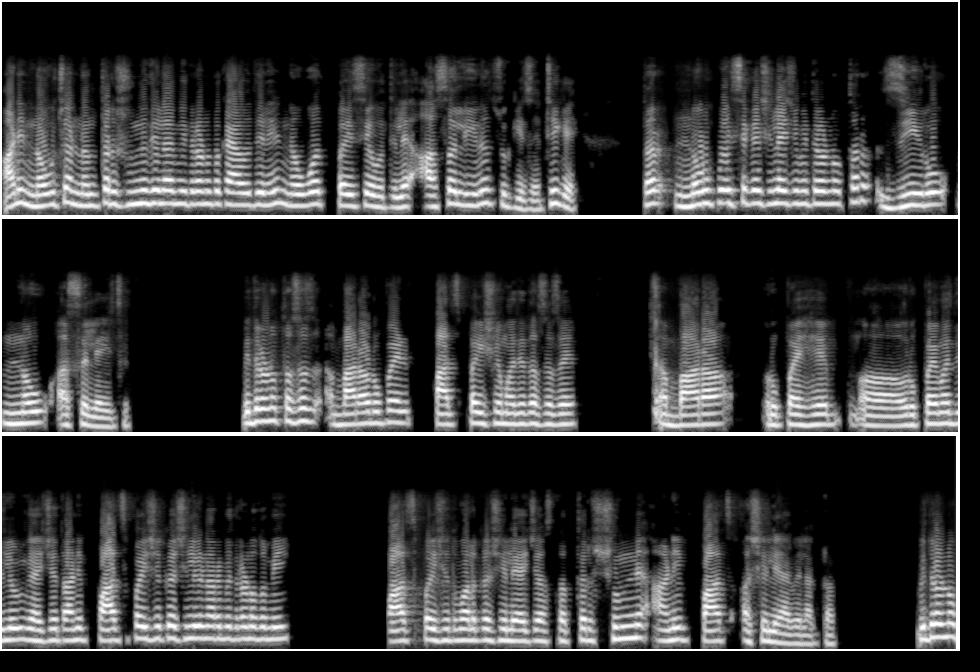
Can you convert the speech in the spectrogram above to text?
आणि नऊच्या नंतर शून्य दिला मित्रांनो तर काय होतील? हे नव्वद पैसे होतील. असं लिहिणं चुकीचं ठीक आहे? तर नऊ पैसे कसे लिहायचे मित्रांनो? तर झिरो नऊ असं लिहायचं. मित्रांनो तसंच बारा रुपये पाच पैसे मध्ये तसंच आहे. बारा रुपये हे रुपयामध्ये लिहून घ्यायचे आणि पाच पैसे कसे लिहिणार मित्रांनो तुम्ही? पाच पैसे तुम्हाला कसे लिहायचे असतात? तर शून्य आणि पाच असे लिहावे लागतात. मित्रांनो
